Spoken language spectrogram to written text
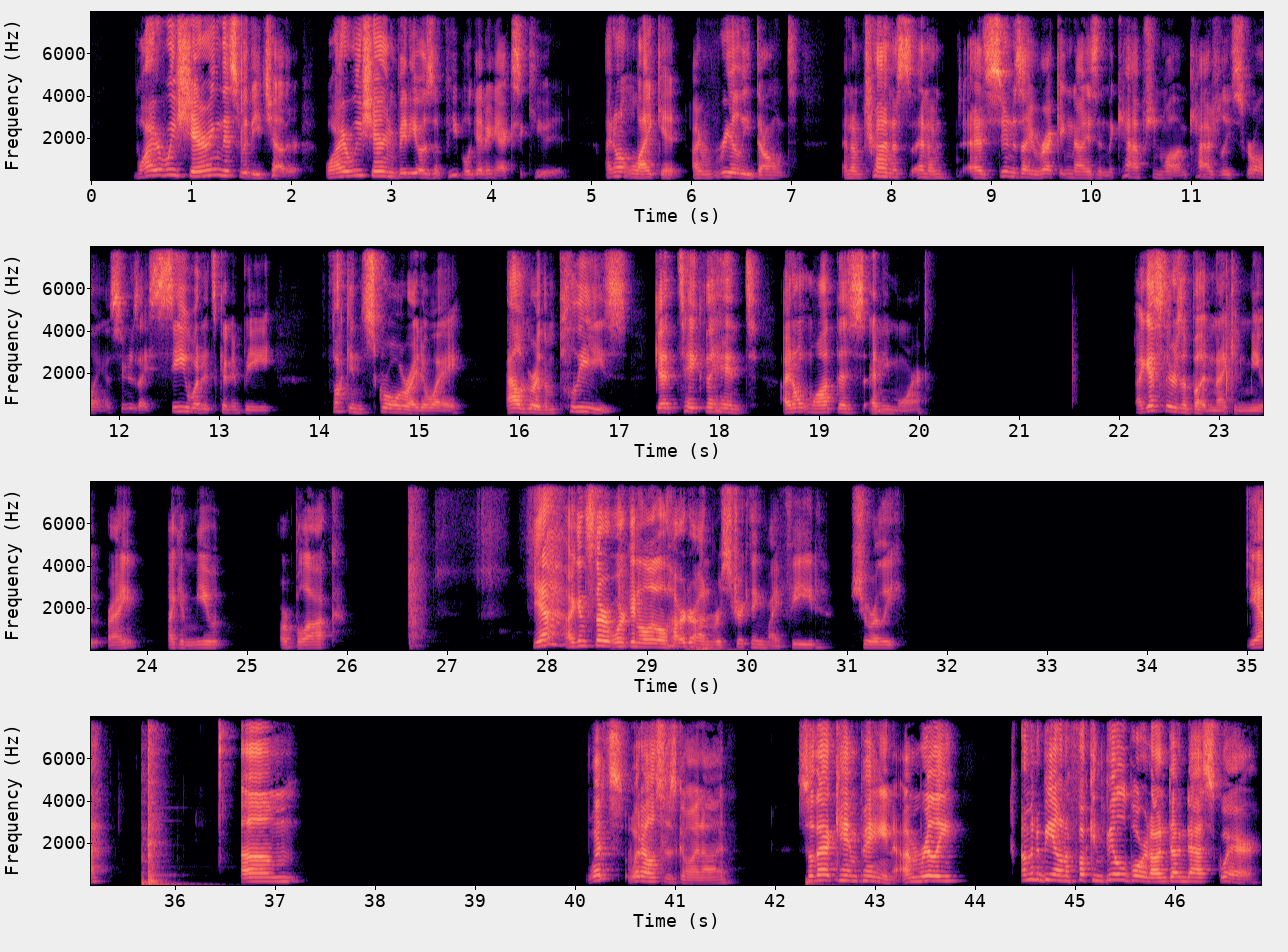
Why are we sharing this with each other? Why are we sharing videos of people getting executed? I don't like it. I really don't. And I'm trying to, and I'm, as soon as I recognize in the caption while I'm casually scrolling, as soon as I see what it's going to be, fucking scroll right away. Algorithm, please get, take the hint. I don't want this anymore. I guess there's a button I can mute, right? I can mute or block. Yeah, I can start working a little harder on restricting my feed, surely. Yeah. Um what's what else is going on? So that campaign, I'm really I'm going to be on a fucking billboard on Dundas Square.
